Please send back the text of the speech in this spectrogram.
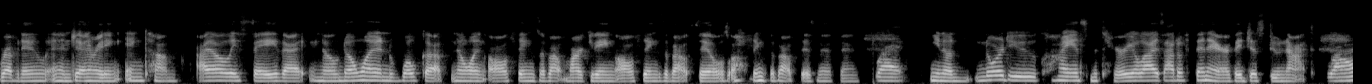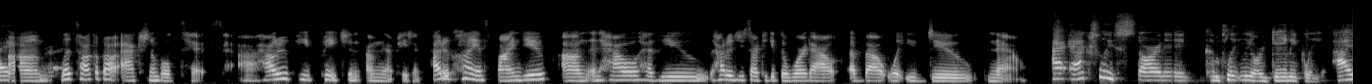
revenue and generating income, I always say that, you know, no one woke up knowing all things about marketing, all things about sales, all things about business. And, right. you know, nor do clients materialize out of thin air. They just do not. Right. Um, right. Let's talk about actionable tips. Uh, how do patients, I'm not patients, how do clients find you? Um, and how have you, how did you start to get the word out about what you do now? I actually started completely organically. I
